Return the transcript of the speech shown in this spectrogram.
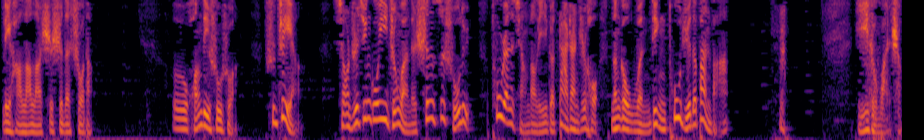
李浩老老实实的说道。呃，皇帝叔叔，是这样，小侄经过一整晚的深思熟虑，突然想到了一个大战之后能够稳定突厥的办法。哼，一个晚上，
